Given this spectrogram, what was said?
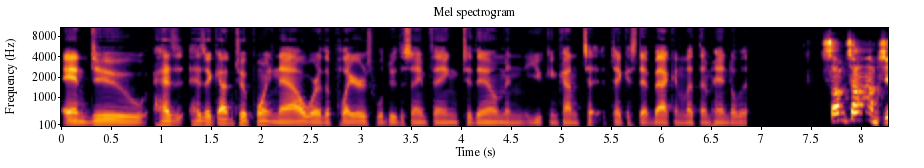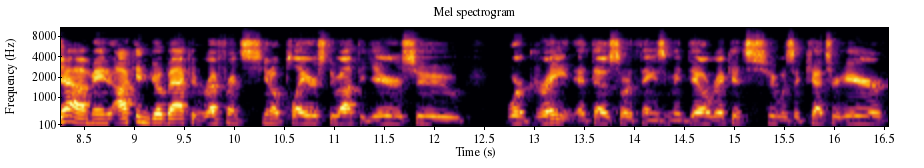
and do has has it gotten to a point now where the players will do the same thing to them, and you can kind of t- take a step back and let them handle it? Sometimes, yeah. I mean, I can go back and reference, you know, players throughout the years who were great at those sort of things. I mean, Dale Ricketts, who was a catcher here,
